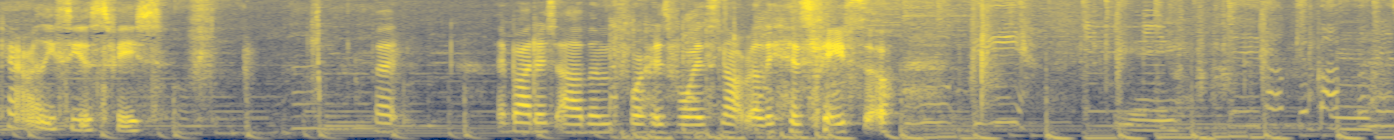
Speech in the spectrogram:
Can't really see his face. But I bought his album for his voice, not really his face, so. Yay. Mm.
